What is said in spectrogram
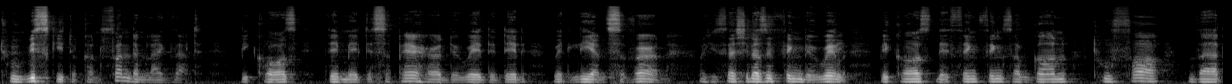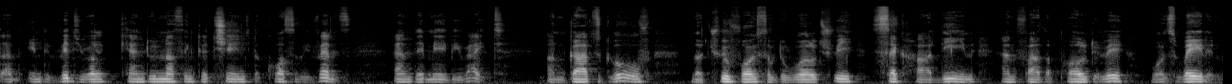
too risky to confront them like that because they may disappear her the way they did with Leigh and Severn. But she says she doesn't think they will because they think things have gone too far that an individual can do nothing to change the course of events, and they may be right. On God's Grove, the true voice of the World Tree, Sek Hardin, and Father Paul Dure was waiting.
